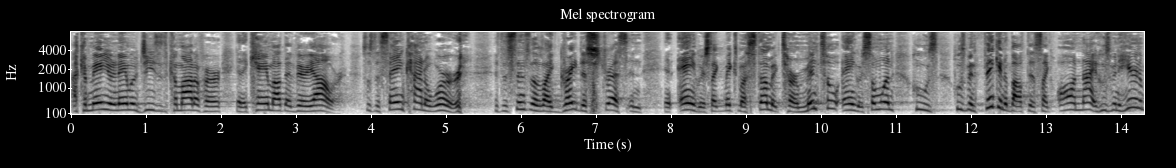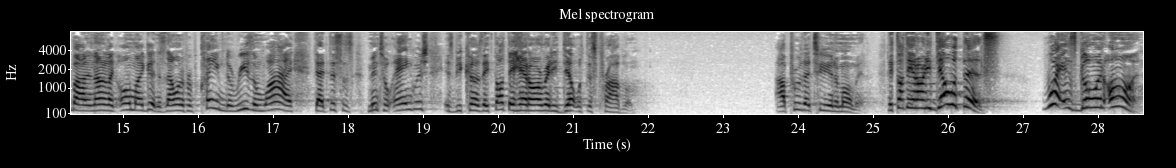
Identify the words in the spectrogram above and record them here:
I command you in the name of Jesus to come out of her. And it came out that very hour. So it's the same kind of word. It's a sense of like great distress and, and anguish, like makes my stomach turn. Mental anguish. Someone who's, who's been thinking about this like all night, who's been hearing about it, and now like, oh my goodness. And I want to proclaim the reason why that this is mental anguish is because they thought they had already dealt with this problem. I'll prove that to you in a moment. They thought they had already dealt with this. What is going on?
